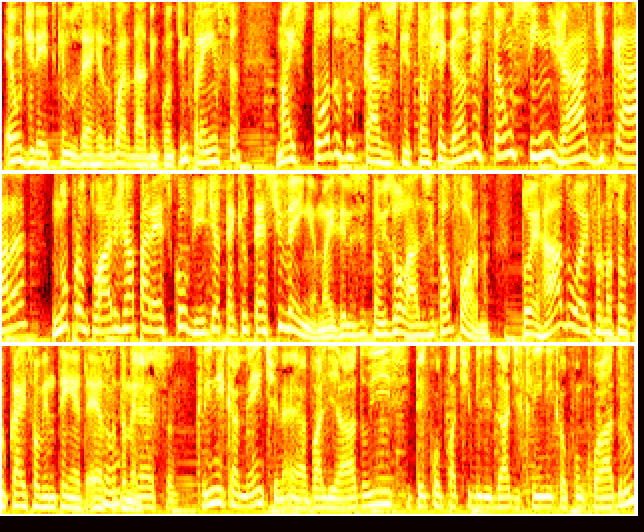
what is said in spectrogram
é um direito que nos é resguardado enquanto imprensa, mas todos os casos que estão chegando estão sim já de cara no prontuário já aparece Covid até que o teste venha, mas eles estão isolados de tal forma. Tô errado ou a informação que o Caio Salvino tem é essa Não, também? Essa. Clinicamente, né? Avaliado e se tem compatibilidade clínica com o quadro.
